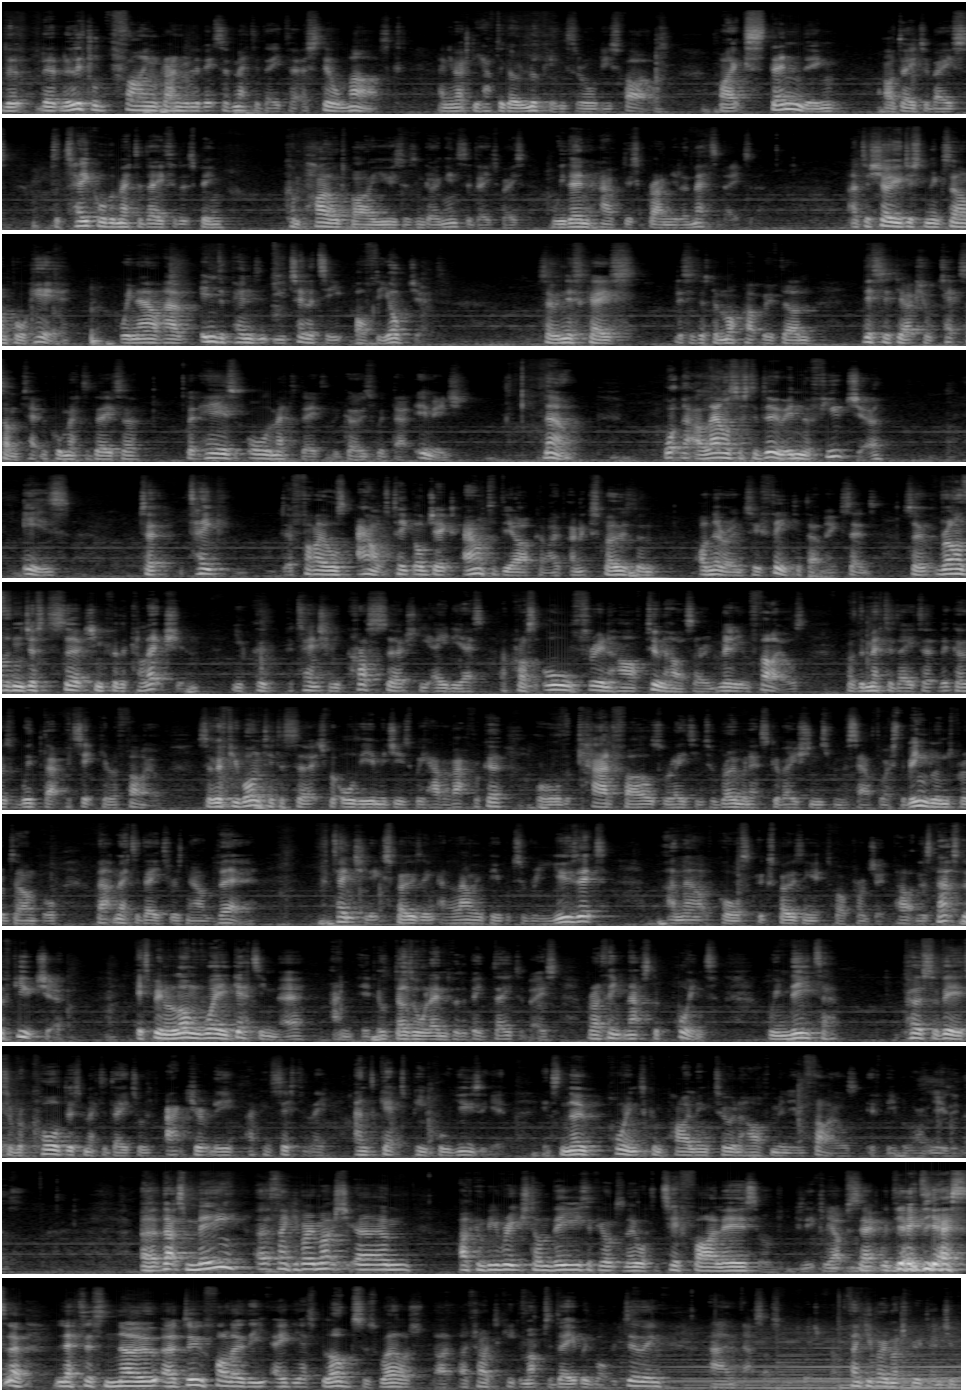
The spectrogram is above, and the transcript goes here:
the, the, the, little fine granular bits of metadata are still masked, and you actually have to go looking through all these files. By extending our database to take all the metadata that's being compiled by our users and going into the database, we then have this granular metadata. And to show you just an example here, we now have independent utility of the object. So in this case, this is just a mock-up we've done. This is the actual te some technical metadata, but here's all the metadata that goes with that image. Now, what that allows us to do in the future is to take files out, take objects out of the archive and expose them on their own two feet, if that makes sense. So rather than just searching for the collection, you could potentially cross-search the ADS across all three and a half, two and a half, sorry, million files of the metadata that goes with that particular file. So if you wanted to search for all the images we have of Africa, or all the CAD files relating to Roman excavations from the southwest of England, for example, that metadata is now there, potentially exposing and allowing people to reuse it, and now, of course, exposing it to our project partners. That's the future. It's been a long way getting there, and it does all end with a big database. But I think that's the point. We need to persevere to record this metadata accurately and consistently and get people using it. It's no point compiling two and a half million files if people aren't using them. Uh, that's me. Uh, thank you very much. Um, I can be reached on these if you want to know what a TIFF file is, or particularly upset with the ADS. Uh, let us know. Uh, do follow the ADS blogs as well. I, I, try to keep them up to date with what we're doing, and that's us on Twitter. Thank you very much for your attention.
